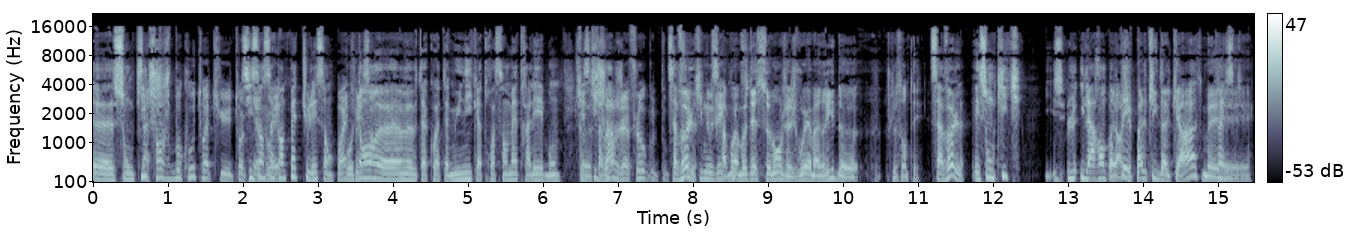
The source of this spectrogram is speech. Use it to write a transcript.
Euh, son kick. Ça change beaucoup, toi, tu, toi, 650 mètres, tu les sens. Autant, euh, t'as quoi, t'as Munich à 300 mètres, allez, bon. Qu'est-ce qui change, Flo Ça vole. Qui nous ah, moi, modestement, j'ai joué à Madrid, euh, je le sentais. Ça vole. Et son kick, il, a remporté. Alors, j'ai pas le kick d'Alcaraz, mais.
